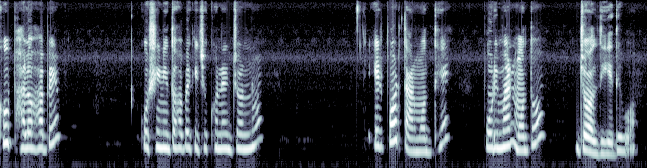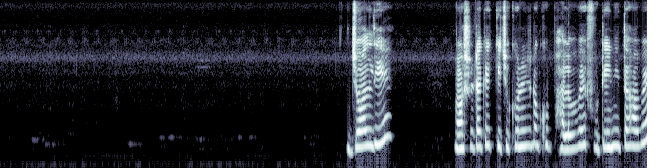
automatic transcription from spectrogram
খুব ভালোভাবে কষিয়ে নিতে হবে কিছুক্ষণের জন্য। এরপর তার মধ্যে পরিমাণ মতো জল দিয়ে দেব। জল দিয়ে মশলাটাকে কিছুক্ষণের জন্য খুব ভালোভাবে ফুটিয়ে নিতে হবে।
